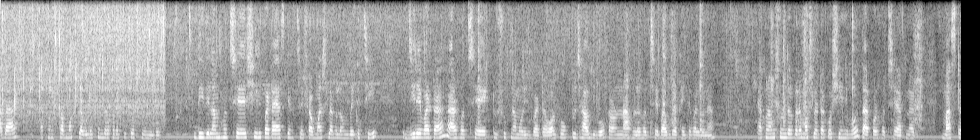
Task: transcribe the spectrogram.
আদা। এখন সব মশলাগুলো সুন্দর করে একটু কষিয়ে নিব। দিয়ে দিলাম হচ্ছে শিলপাটায় আজকে হচ্ছে সব মশলাগুলো আমি বেটেছি। জিরে বাটা আর হচ্ছে একটু শুকনা মরিচ বাটা। অল্প একটু ঝাল দিব, কারণ না হলে হচ্ছে বাবুরা খাইতে পারবে না। এখন আমি সুন্দর করে মশলাটা কষিয়ে নিব, তারপর হচ্ছে আপনার মাছটা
